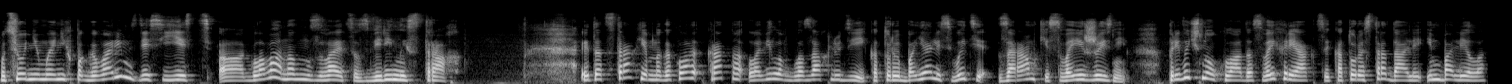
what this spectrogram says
Вот сегодня мы о них поговорим. Здесь есть а, глава, она называется «Звериный страх». Этот страх я многократно ловила в глазах людей, которые боялись выйти за рамки своей жизни, привычного уклада, своих реакций, которые страдали, им болело,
